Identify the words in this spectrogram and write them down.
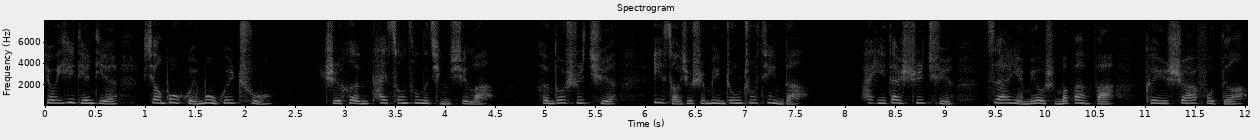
有一点点想不悔梦归处。只恨太匆匆的情绪了，很多失去一早就是命中注定的，而一旦失去，自然也没有什么办法可以失而复得。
